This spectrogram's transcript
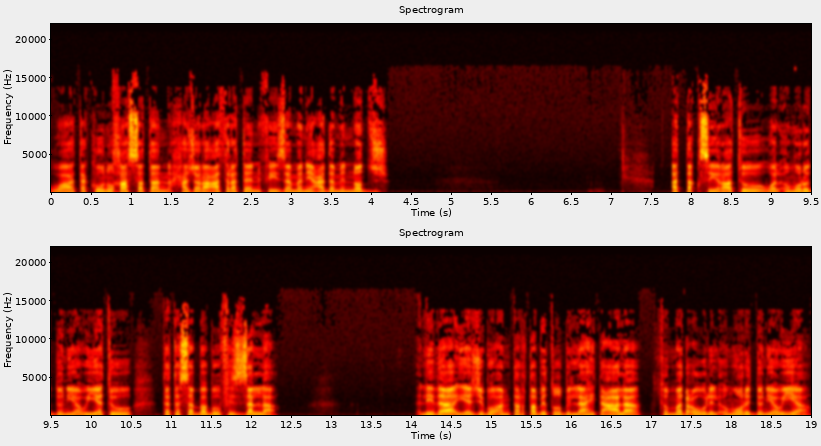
وتكون خاصة حجر عثرة في زمن عدم النضج. التقصيرات والأمور الدنيوية تتسبب في الزلة لذا يجب أن ترتبطوا بالله تعالى ثم ادعوا للأمور الدنيوية.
